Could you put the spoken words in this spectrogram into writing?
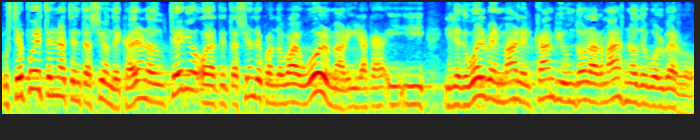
usted puede tener una tentación de caer en adulterio o la tentación de cuando va a Walmart y, la, y, y, le devuelven mal el cambio, un dólar más, no devolverlo.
